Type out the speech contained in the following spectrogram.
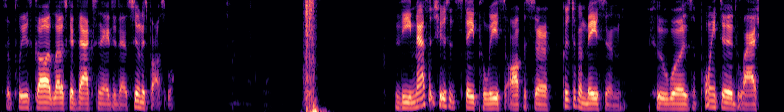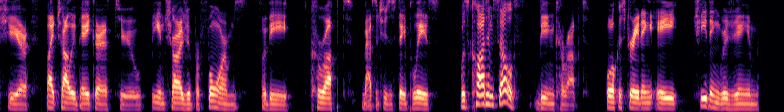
So please, God, let us get vaccinated as soon as possible. The Massachusetts State Police officer, Christopher Mason, who was appointed last year by Charlie Baker to be in charge of reforms for the corrupt Massachusetts State Police, was caught himself being corrupt, orchestrating a cheating regime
